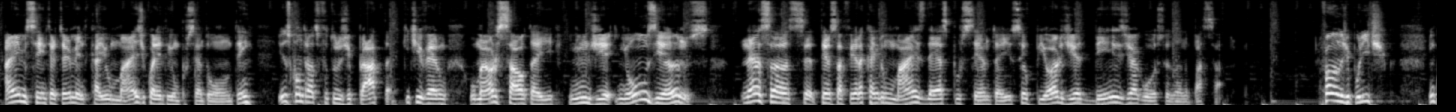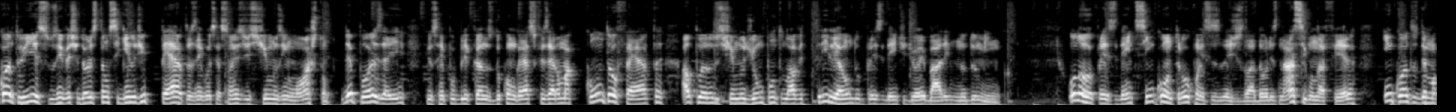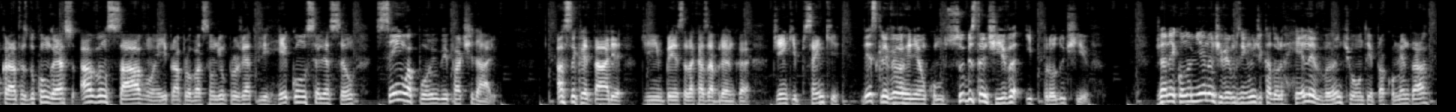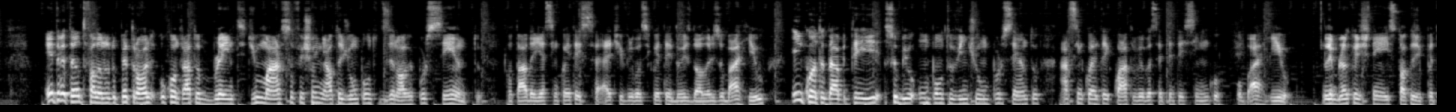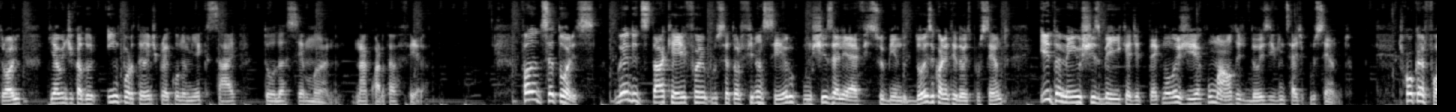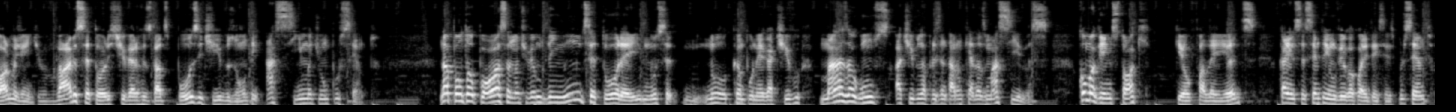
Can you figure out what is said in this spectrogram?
A AMC Entertainment caiu mais de 41% ontem e os contratos futuros de prata, que tiveram o maior salto aí em um dia em 11 anos, nessa terça-feira caíram mais 10% aí, o seu pior dia desde agosto do ano passado. Falando de política, enquanto isso, os investidores estão seguindo de perto as negociações de estímulos em Washington, depois aí que os republicanos do Congresso fizeram uma contra-oferta ao plano de estímulo de 1,9 trilhão do presidente Joe Biden no domingo. O novo presidente se encontrou com esses legisladores na segunda-feira, enquanto os democratas do Congresso avançavam aí para a aprovação de um projeto de reconciliação sem o apoio bipartidário. A secretária de imprensa da Casa Branca, Jen Psaki, descreveu a reunião como substantiva e produtiva. Já na economia, não tivemos nenhum indicador relevante ontem para comentar. Entretanto, falando do petróleo, o contrato Brent de março fechou em alta de 1,19%, cotado aí a 57,52 dólares o barril, enquanto o WTI subiu 1,21% a 54,75 o barril. Lembrando que a gente tem aí estoques de petróleo, que é um indicador importante para a economia que sai toda semana, na quarta-feira. Falando de setores, o grande destaque aí foi para o setor financeiro, com o XLF subindo 2,42% e também o XBI, que é de tecnologia, com uma alta de 2,27%. De qualquer forma, gente, vários setores tiveram resultados positivos ontem acima de 1%. Na ponta oposta, não tivemos nenhum setor aí no, no campo negativo, mas alguns ativos apresentaram quedas massivas, como a GameStop, que eu falei antes, caindo 61,46%,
